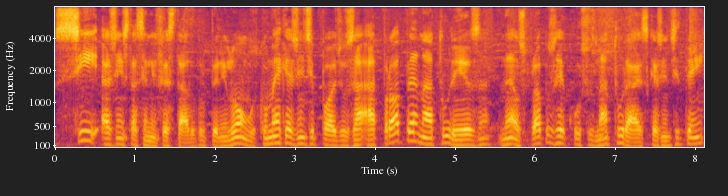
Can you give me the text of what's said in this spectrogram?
se a gente está sendo infestado por pernilongos, como é que a gente pode usar a própria natureza, né, os próprios recursos naturais que a gente tem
